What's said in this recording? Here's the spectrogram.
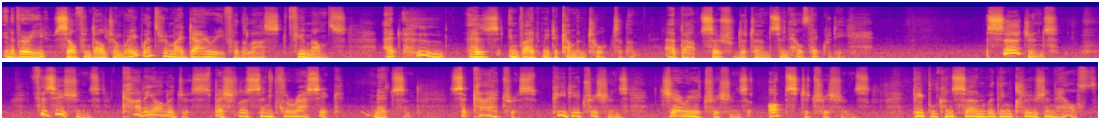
in a very self indulgent way, went through my diary for the last few months at who has invited me to come and talk to them about social determinants and health equity. Surgeons, physicians, cardiologists, specialists in thoracic medicine, psychiatrists, pediatricians, geriatricians, obstetricians, people concerned with inclusion health,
